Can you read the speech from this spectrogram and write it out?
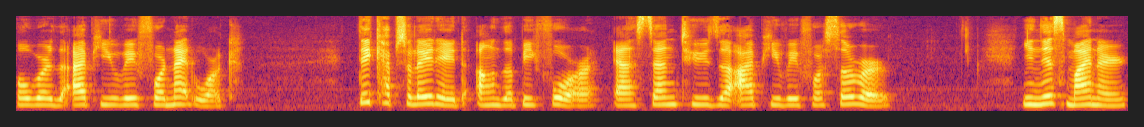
over the IPv4 network, decapsulated on the B4 and sent to the IPv4 server. In this manner,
